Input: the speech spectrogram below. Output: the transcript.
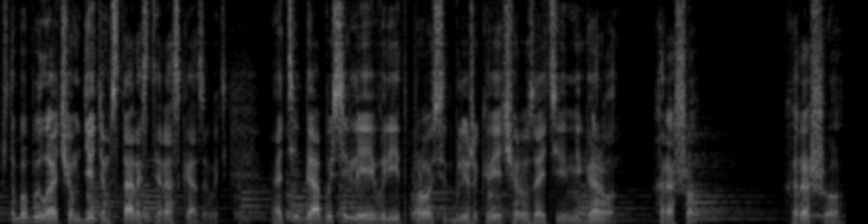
чтобы было о чем детям в старости рассказывать. А тебя, Басилей, Врит просит ближе к вечеру зайти в Мегарон. Хорошо?» «Хорошо»,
